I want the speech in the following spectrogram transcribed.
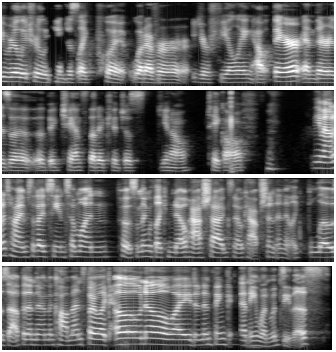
You really truly can just like put whatever you're feeling out there and there is a, a big chance that it could just, you know, take off. The amount of times that I've seen someone post something with like no hashtags, no caption, and it like blows up, and then they're in the comments, they're like, "Oh no, I didn't think anyone would see this."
